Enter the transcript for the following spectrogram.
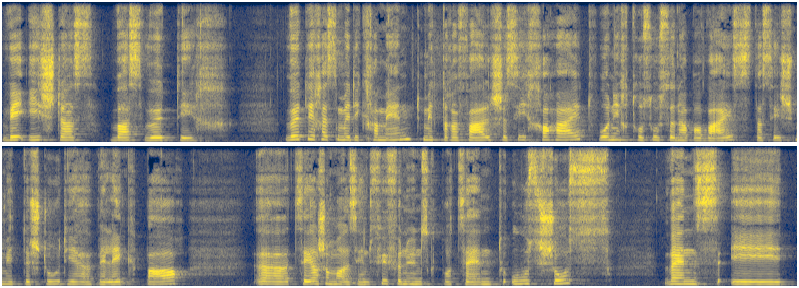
wie ist das, was will ich? Will ich ein Medikament mit einer falschen Sicherheit, wo ich daraus aber weiß, das ist mit der Studie belegbar. Äh, zuerst einmal sind 95 Prozent Ausschuss, wenn es in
